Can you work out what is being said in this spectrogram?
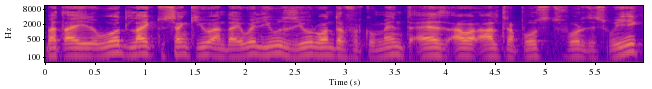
But I would like to thank you, and I will use your wonderful comment as our ultra post for this week.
